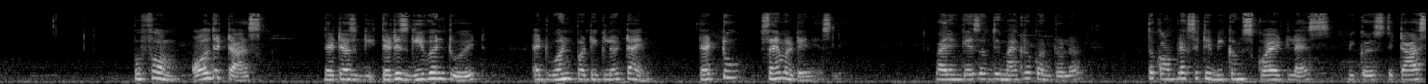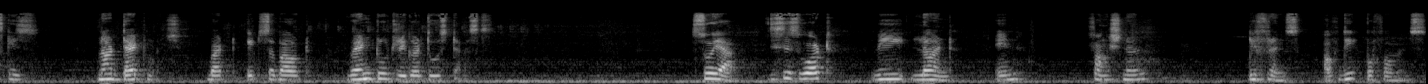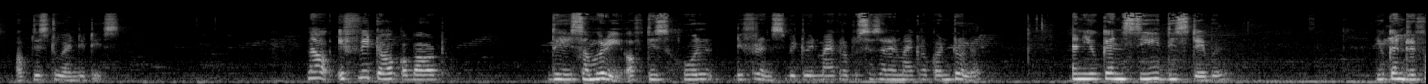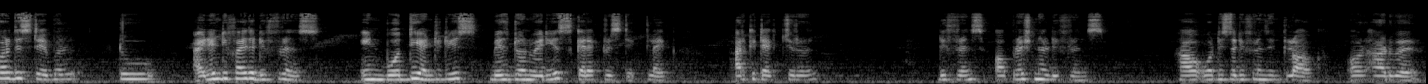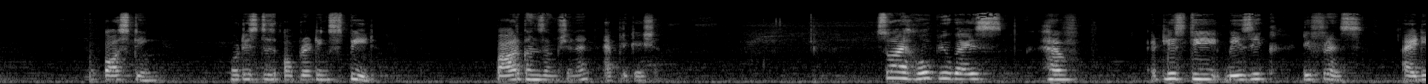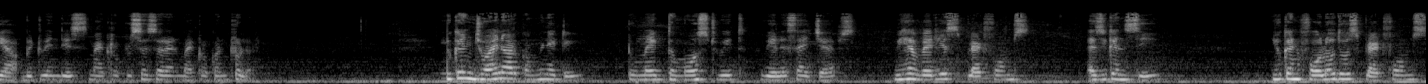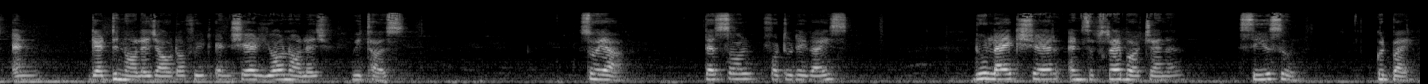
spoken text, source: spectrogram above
perform all the tasks that is, that is given to it at one particular time, that too simultaneously. While in case of the microcontroller, the complexity becomes quite less because the task is not that much, but it's about when to trigger those tasks. So yeah, this is what we learned in functional difference of the performance of these two entities. Now if we talk about the summary of this whole difference between microprocessor and microcontroller and you can see this table. You can refer this table to identify the difference in both the entities based on various characteristics like architectural difference, operational difference, how what is the difference in clock or hardware, costing, what is the operating speed, power consumption and application. So I hope you guys have at least the basic difference idea between this microprocessor and microcontroller. You can join our community to make the most with VLSI Chaps. We have various platforms as you can see. You can follow those platforms and get the knowledge out of it and share your knowledge with us. So yeah, that's all for today guys. Do like, share and subscribe our channel. See you soon. Goodbye.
